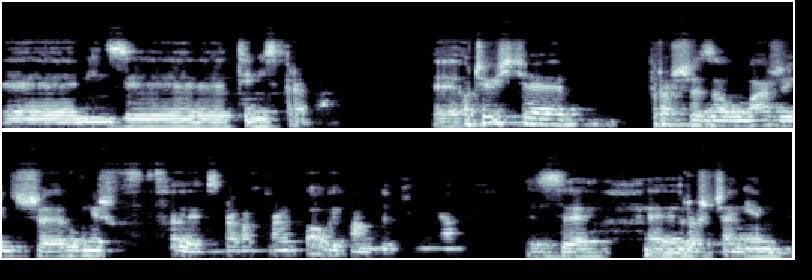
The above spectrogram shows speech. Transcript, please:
e, między tymi sprawami. E, oczywiście proszę zauważyć, że również w sprawach frankowych mamy do czynienia z e, roszczeniem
